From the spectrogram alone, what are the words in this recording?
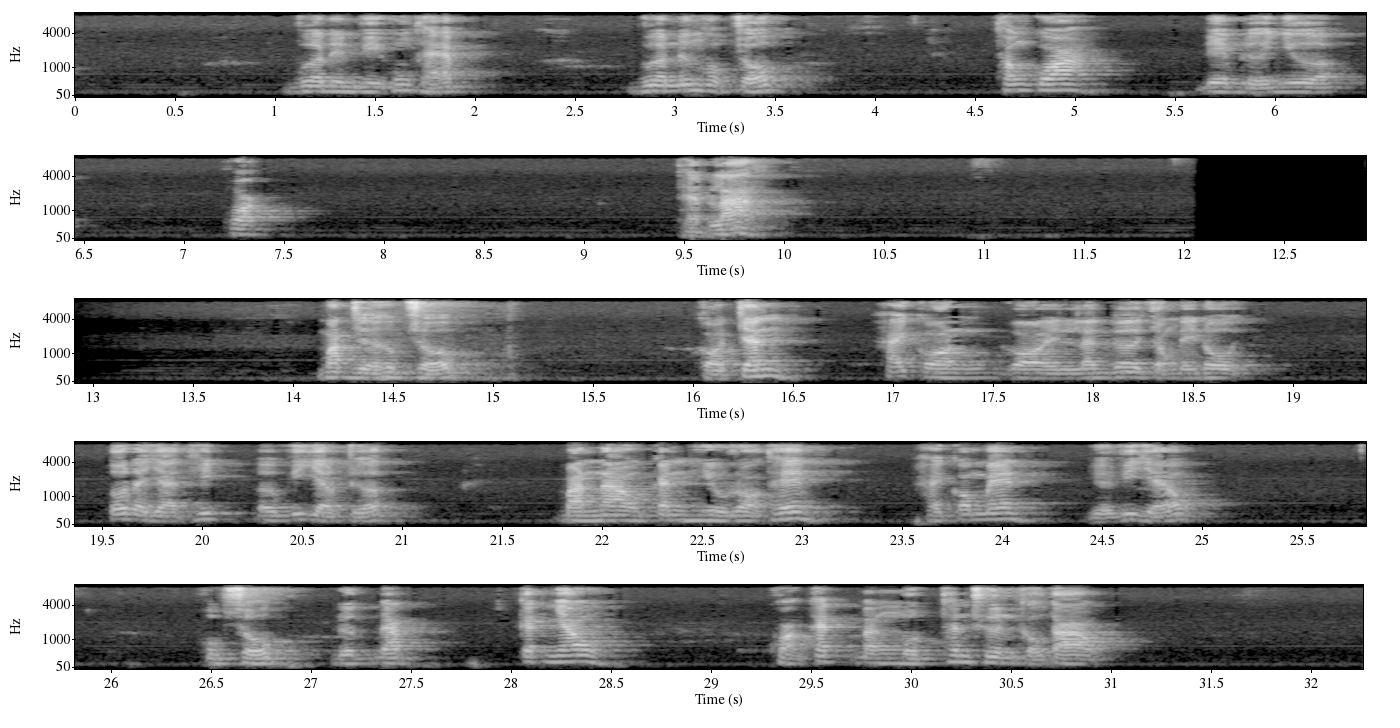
vừa định vị khung thép vừa nâng hộp chốt thông qua đệm lưới nhựa hoặc thép la. Mặt dưới hộp chốt có chân hay còn gọi là gơ chống đầy nổi tôi đã giải thích ở video trước. Bạn nào cần hiểu rõ thêm, hãy comment dưới video hộp số được đặt cách nhau, khoảng cách bằng một thân sườn cấu tạo,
